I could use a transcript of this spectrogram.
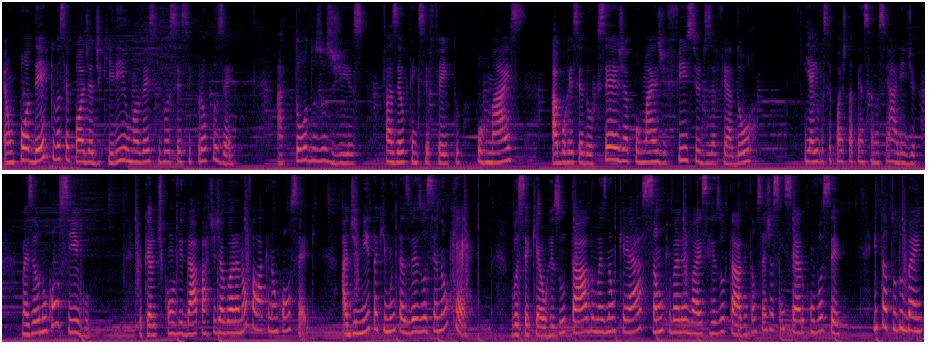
é um poder que você pode adquirir uma vez que você se propuser a todos os dias fazer o que tem que ser feito, por mais aborrecedor que seja, por mais difícil, desafiador. E aí você pode estar pensando assim: ah, Lídia, mas eu não consigo. Eu quero te convidar a partir de agora a não falar que não consegue. Admita que muitas vezes você não quer. Você quer o resultado, mas não quer a ação que vai levar esse resultado. Então seja sincero com você. E tá tudo bem.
